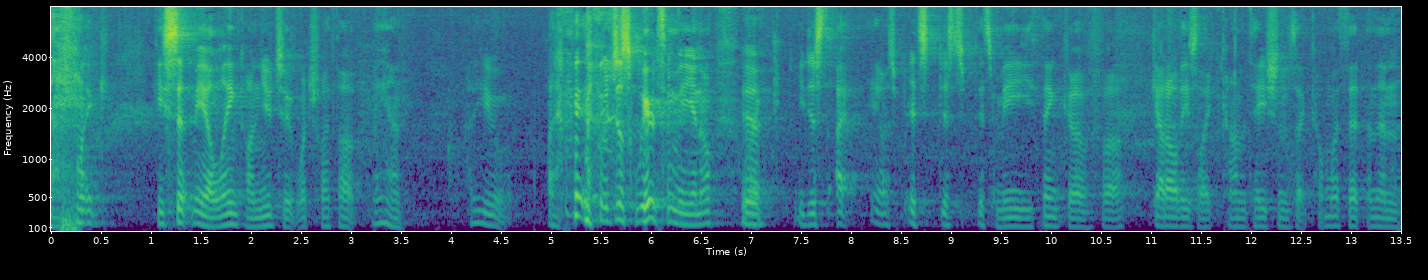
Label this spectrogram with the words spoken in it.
And like, he sent me a link on YouTube, which I thought, man, how do you? it was just weird to me, you know. Yeah. Like, you just, I, you know, it's it's it's, it's me. You think of uh, got all these like connotations that come with it, and then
